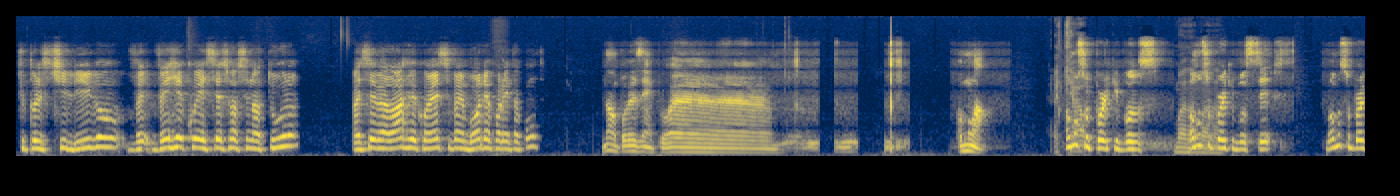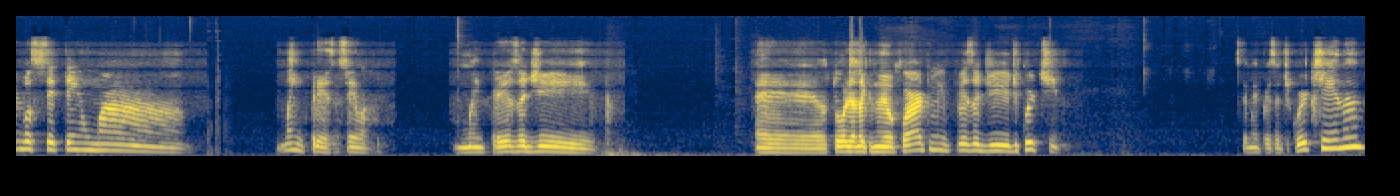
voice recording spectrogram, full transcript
Tipo, eles te ligam, vem, vem reconhecer sua assinatura, aí você vai lá, reconhece e vai embora e é 40 conto? Não, por exemplo, é... Vamos lá. É Vamos supor que você. Manda, vamos manda. supor que você. Vamos supor que você tem uma. Uma empresa, sei lá. Uma empresa de. é, eu tô olhando aqui no meu quarto, uma empresa de, de cortina. Você tem uma empresa de cortina.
